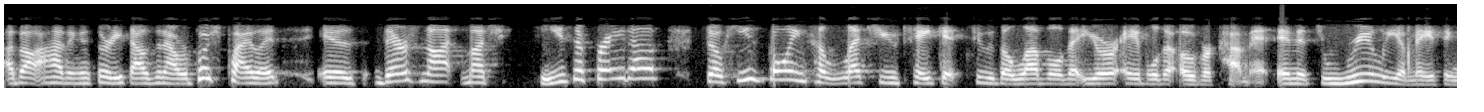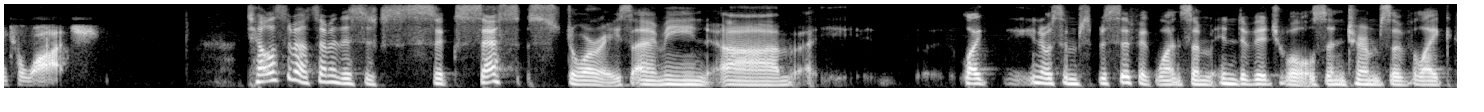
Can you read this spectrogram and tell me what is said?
about having a 30,000 hour bush pilot is there's not much he's afraid of. So he's going to let you take it to the level that you're able to overcome it. And it's really amazing to watch. Tell us about some of the success stories. I mean, um, like, you know, some specific ones, some individuals in terms of like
